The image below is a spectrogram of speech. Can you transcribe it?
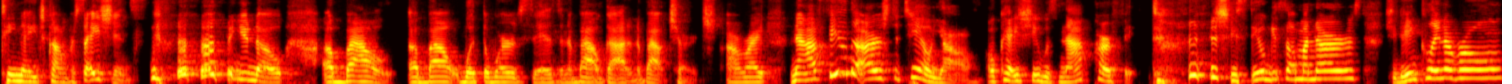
teenage conversations you know about about what the word says and about god and about church all right now i feel the urge to tell y'all okay she was not perfect she still gets on my nerves she didn't clean her room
